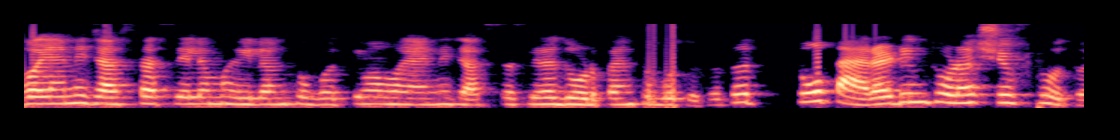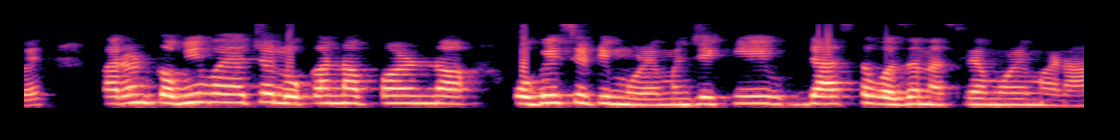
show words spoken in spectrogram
वयाने जास्त असलेल्या महिलांसोबत किंवा वयाने जास्त असलेल्या जोडप्यांसोबत होतो. तर तो पॅराडिम थोडा शिफ्ट होतोय. कारण कमी वयाच्या लोकांना पण ओबेसिटीमुळे म्हणजे की जास्त वजन असल्यामुळे म्हणा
